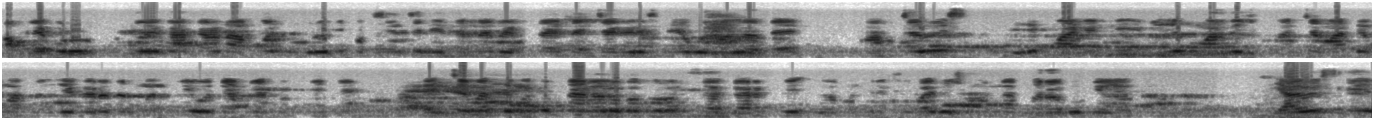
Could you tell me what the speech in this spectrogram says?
आपल्याकडून होतोय. का? कारण आपण विरोधी पक्षांच्या नेत्यांना भेटताय त्यांच्या घरी स्नेह बोलवलं जात आहे मागच्या वेळेस दिलीप मानेंनी विजय कुमार देशमुखांच्या माध्यमातून जे खरं तर मंत्री होते आपल्या पक्षाचे त्यांच्या माध्यमातून त्यांना लोक करून सहकार मंत्री सुभाष देशमुखांना पराभव केला यावेळेस काय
